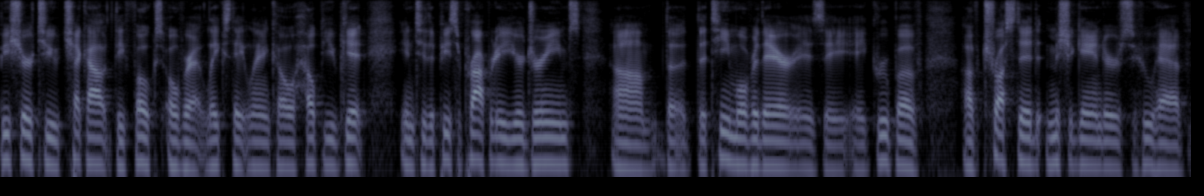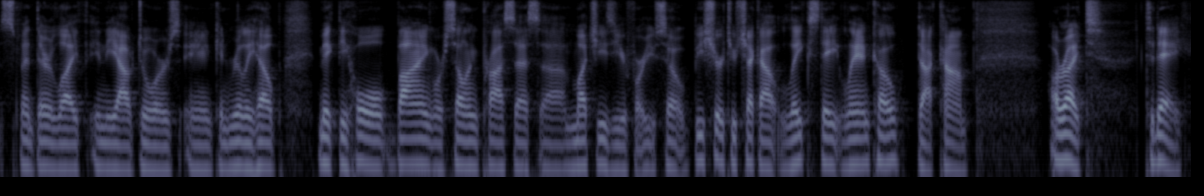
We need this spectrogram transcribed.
be sure to check out the folks over at Lake State Land Co. Help you get into the piece of property of your dreams. Um, the the team over there is a, a group of of trusted Michiganders who have spent their life in the outdoors and can really help make the whole buying or selling process uh, much easier for you. So be sure to check out LakeStateLandCo.com. All right, today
